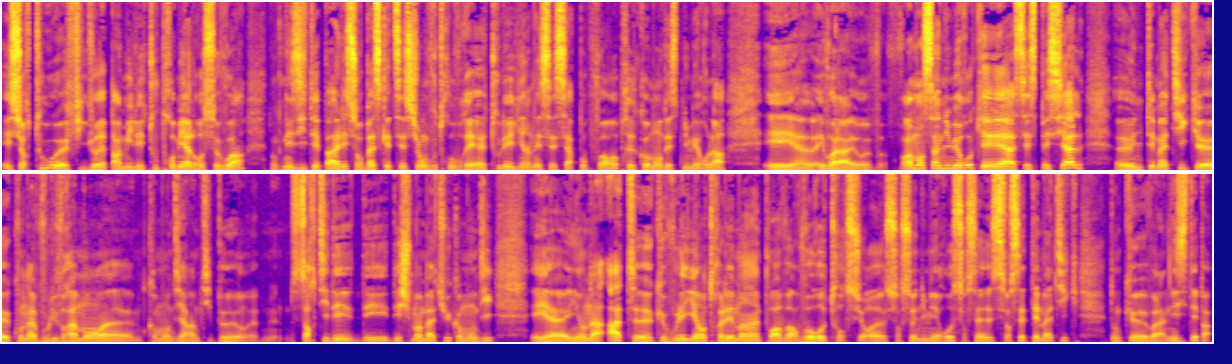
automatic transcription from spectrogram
et surtout euh, figurer parmi les tout premiers à le recevoir. Donc n'hésitez pas à aller sur Basket Session, vous trouverez euh, tous les liens nécessaires pour pouvoir précommander ce numéro-là. Et, euh, voilà, vraiment c'est un numéro qui est assez spécial, une thématique qu'on a voulu vraiment, comment dire, un petit peu sorti des, chemins battus, comme on dit. Et, on a hâte que vous l'ayez entre les mains pour avoir vos retours sur, sur ce numéro, sur, sur cette thématique. Donc voilà, n'hésitez pas.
